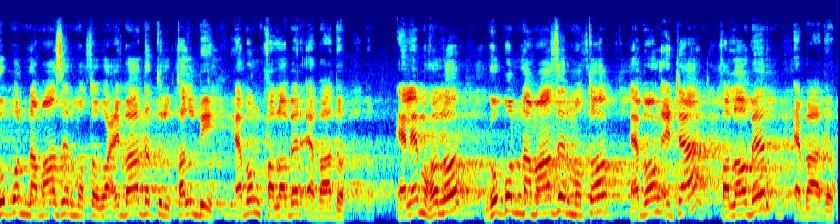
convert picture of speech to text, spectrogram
গোপন নামাজের মতো, ওয়া ইবাদাতুল কলবি এবং কলবের এবাদত। এলেম হলো গোপন নামাজের মতো এবং এটা কলবের এবাদত।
